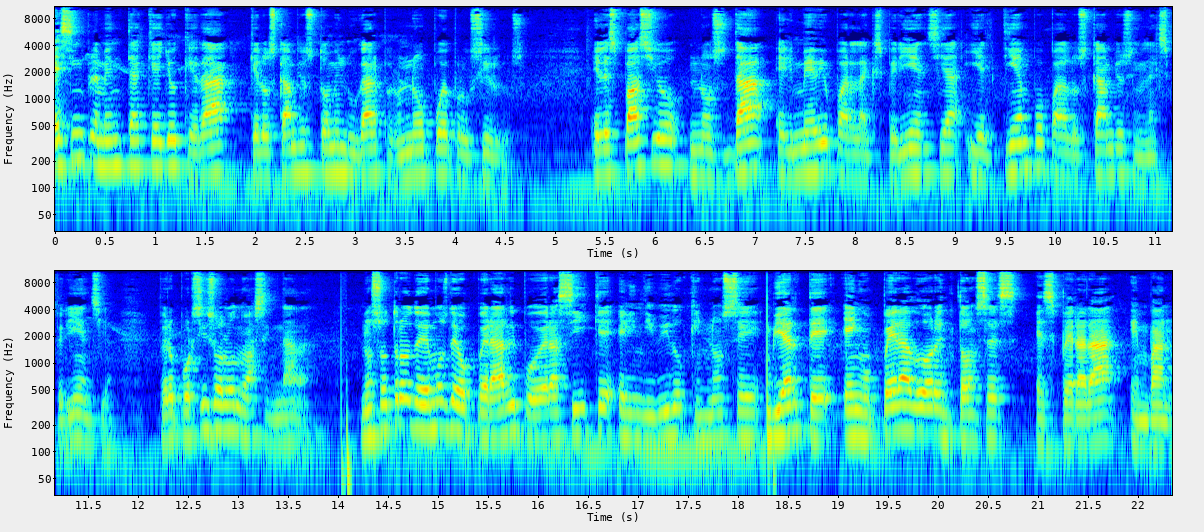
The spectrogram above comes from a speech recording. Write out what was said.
es simplemente aquello que da que los cambios tomen lugar, pero no puede producirlos. El espacio nos da el medio para la experiencia y el tiempo para los cambios en la experiencia, pero por sí solo no hacen nada. Nosotros debemos de operar el poder así que el individuo que no se convierte en operador entonces esperará en vano.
